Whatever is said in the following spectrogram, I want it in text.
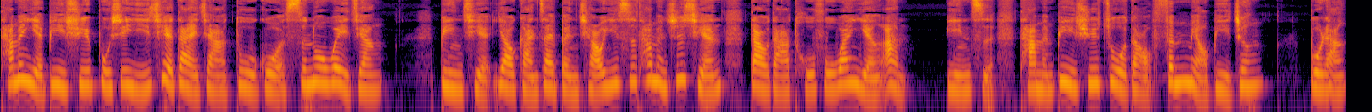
他们也必须不惜一切代价渡过斯诺卫江，并且要赶在本乔伊斯他们之前到达屠夫湾沿岸。因此，他们必须做到分秒必争，不然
